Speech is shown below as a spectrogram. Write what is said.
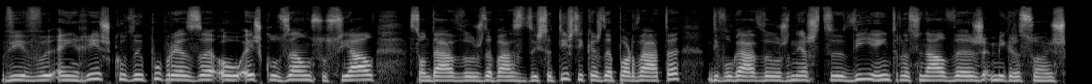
vive em risco de pobreza ou exclusão social. São dados da base de estatísticas da Pordata, divulgados neste Dia Internacional das Migrações.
